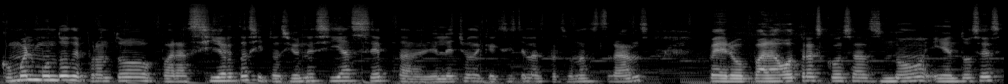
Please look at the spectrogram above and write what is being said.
cómo el mundo de pronto para ciertas situaciones sí acepta el hecho de que existen las personas trans, pero para otras cosas no. Y entonces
